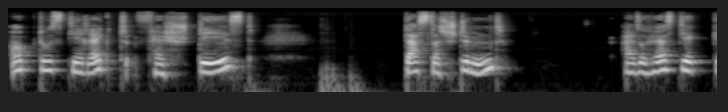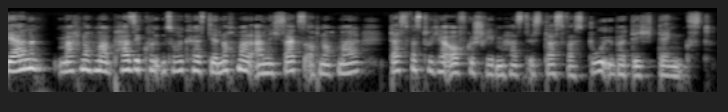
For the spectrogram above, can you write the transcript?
ob du es direkt verstehst, dass das stimmt. Also hörst dir gerne, mach noch mal ein paar Sekunden zurück, hörst dir noch mal an. Ich sag's auch noch mal. Das, was du hier aufgeschrieben hast, ist das, was du über dich denkst.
